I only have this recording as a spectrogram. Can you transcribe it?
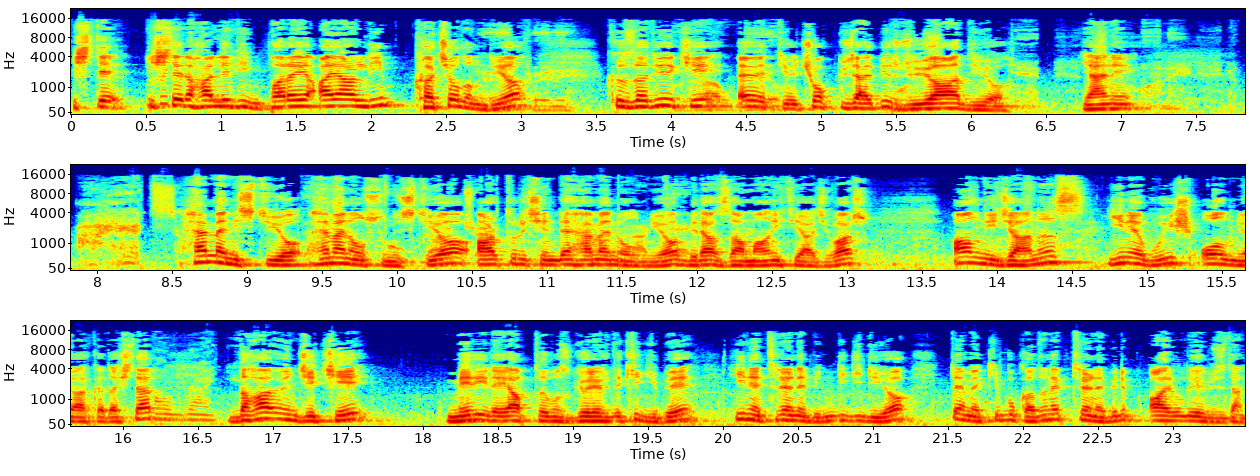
İşte işleri halledeyim parayı ayarlayayım kaçalım diyor. Kız da diyor ki evet diyor çok güzel bir rüya diyor. Yani hemen istiyor hemen olsun istiyor. Arthur için de hemen olmuyor. Biraz zamana ihtiyacı var. Anlayacağınız yine bu iş olmuyor arkadaşlar. Daha önceki Mary ile yaptığımız görevdeki gibi yine trene bindi gidiyor. Demek ki bu kadın hep trene binip ayrılıyor bizden.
